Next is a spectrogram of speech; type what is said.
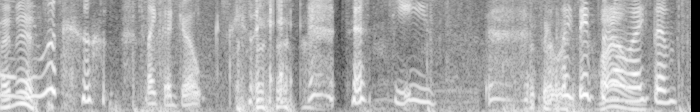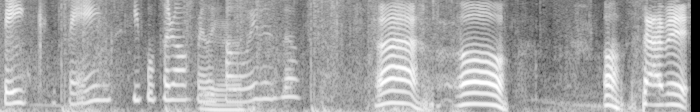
Man, they missed. look like a joke. Jeez. Looks Look like they put on like them fake fangs people put on for like Yeah. Halloween and stuff. Ah! Oh! Oh, stab it!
